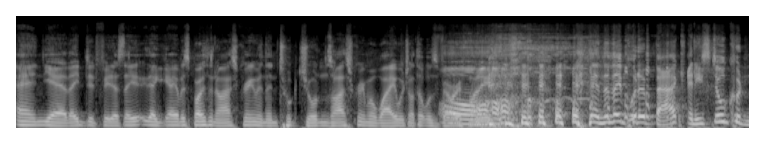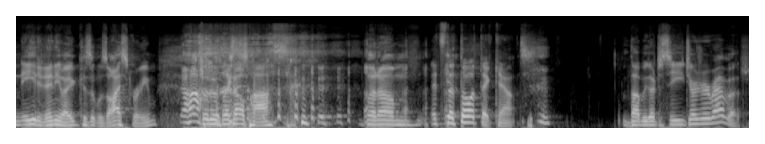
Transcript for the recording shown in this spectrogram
and yeah, they did feed us. They, they gave us both an ice cream and then took Jordan's ice cream away, which I thought was very funny. and then they put it back, and he still couldn't eat it anyway because it was ice cream. So it was like, I'll pass. But um, it's the thought that counts. but we got to see Jojo Rabbit,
